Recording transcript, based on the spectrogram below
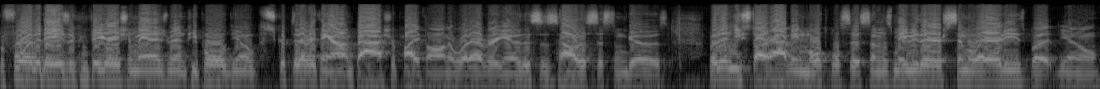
before the days of configuration management, people, you know, scripted everything out in Bash or Python or whatever. You know, this is how the system goes. But then you start having multiple systems. Maybe there are similarities, but you know,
